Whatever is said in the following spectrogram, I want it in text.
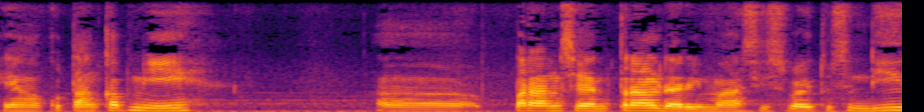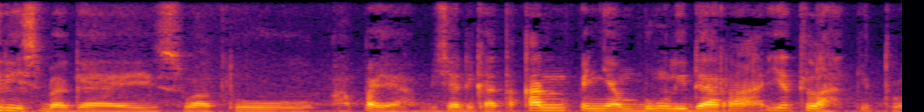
yang aku tangkap nih uh, peran sentral dari mahasiswa itu sendiri sebagai suatu apa ya bisa dikatakan penyambung lidah rakyat lah gitu.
